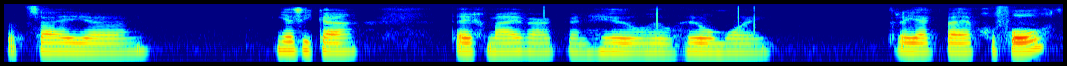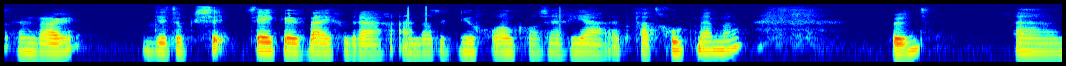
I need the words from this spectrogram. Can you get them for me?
Dat zei uh, Jessica tegen mij, waar ik een heel, heel, heel mooi traject bij heb gevolgd. En waar dit ook zeker heeft bijgedragen aan dat ik nu gewoon kan zeggen, ja, het gaat goed met me. Punt. ehm,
